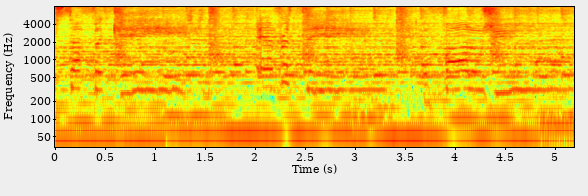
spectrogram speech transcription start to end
Suffocate everything that follows you.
